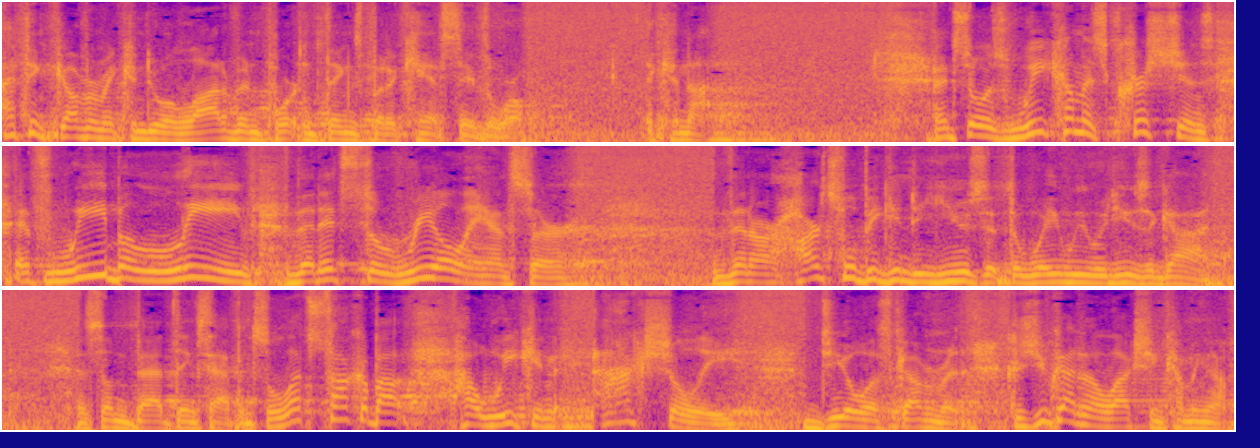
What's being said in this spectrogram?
I think government can do a lot of important things, but it can't save the world. It cannot. And so, as we come as Christians, if we believe that it's the real answer, then our hearts will begin to use it the way we would use a God. And some bad things happen. So, let's talk about how we can actually deal with government, because you've got an election coming up.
